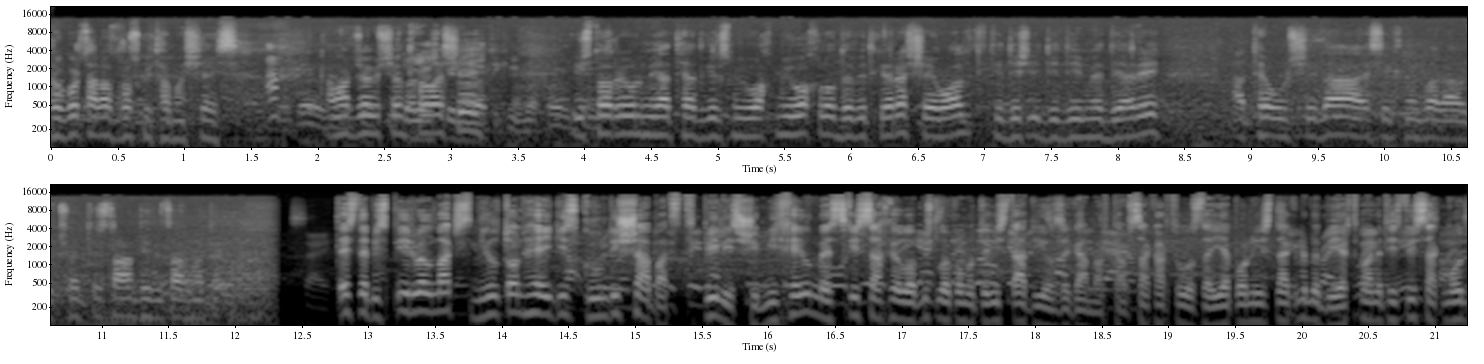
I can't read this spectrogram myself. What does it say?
როგორც არასდროს ვითამაშია ეს. გამარჯვების შემთხვევაში ისტორიულ მეათე ადგილს მივახლოვდებით კი არა შევალთ დიდი დიდი იმედი არის ათეულში და ეს იქნება რა ჩვენთვის ძალიან დიდი წარმატება. ტესტების პირველ მატჩს მილტონ ჰეიგის გუნდი შაბათს თბილისში მიხეილ მესხის სახელობის ლოკომოტივის სტადიონზე გამართავს. საქართველოს და იაპონიის ნაკრებები ერთმანეთისთვის საკმაოდ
